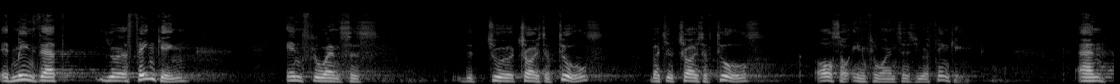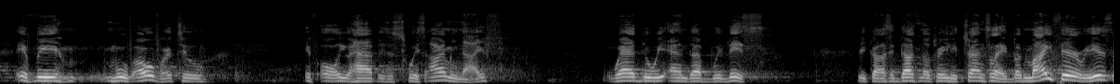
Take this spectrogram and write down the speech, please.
It means that your thinking influences the choice of tools, but your choice of tools also influences your thinking. And if we move over to if all you have is a Swiss Army knife, where do we end up with this? Because it does not really translate. But my theory is,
